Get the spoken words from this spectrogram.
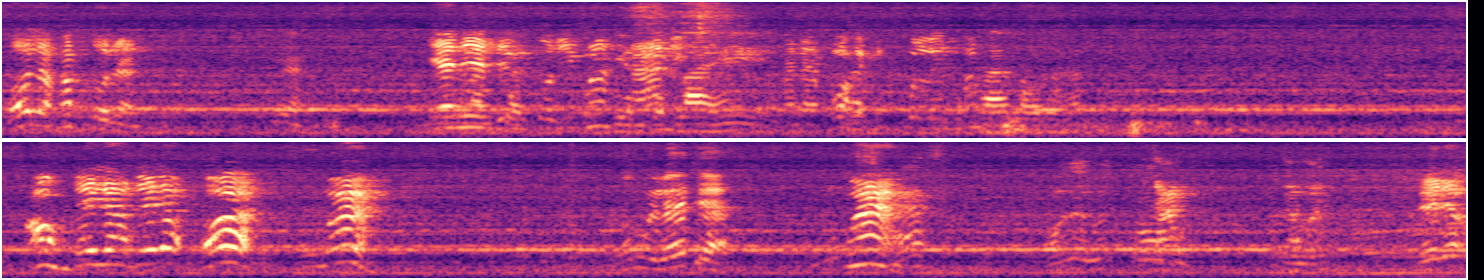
โอ้แล้วครับตัวนั้นเนี่ยเนี่ยดึงตัวนี้มาเตรียมหาแอดนี่ไลน์ให้อันนั้นพอให้มันคนเล่นครับทางเรานะครับเอาได้แล้วได้แล้วพอลงมาลงไปเลยเจ้ะลงมาจังได้แล้ว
